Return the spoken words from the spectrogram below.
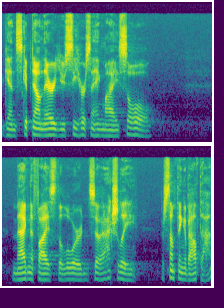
Again, skip down there, you see her saying, My soul magnifies the Lord. So actually, there's something about that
